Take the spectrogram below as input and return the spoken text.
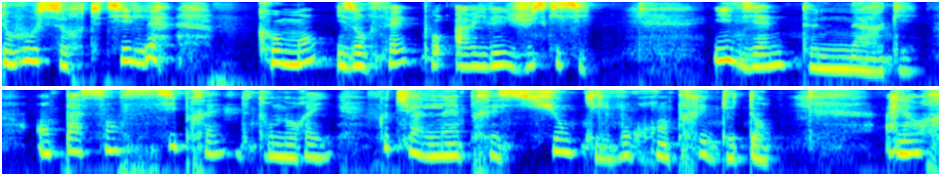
d'où sortent-ils? Comment ils ont fait pour arriver jusqu'ici? Ils viennent te narguer en passant si près de ton oreille que tu as l'impression qu'ils vont rentrer dedans. Alors,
